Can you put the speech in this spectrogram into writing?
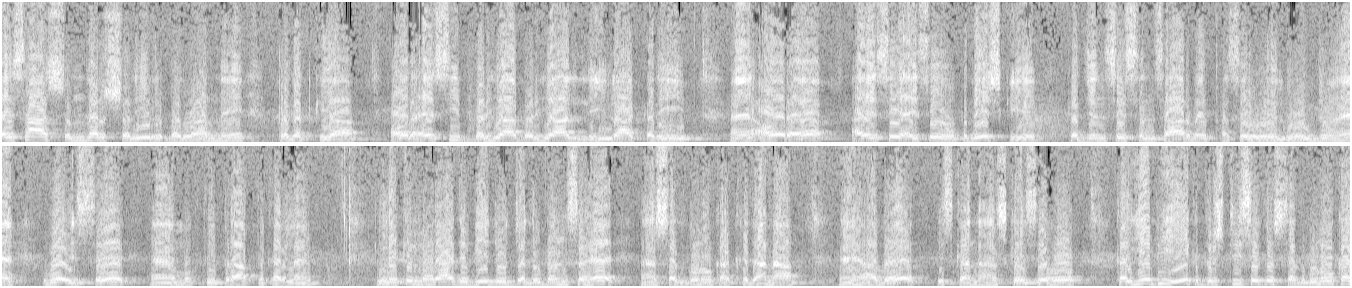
ऐसा सुंदर शरीर भगवान ने प्रकट किया और ऐसी बढ़िया बढ़िया लीला करी और ऐसे ऐसे उपदेश किए। कि जिनसे संसार में फंसे हुए लोग जो हैं, वो इससे मुक्ति प्राप्त कर लें। लेकिन महाराज, अब ये जो जदुवंश है सदगुणों का खजाना अब इसका नाश कैसे हो? का ये भी एक दृष्टि से तो सदगुणों का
